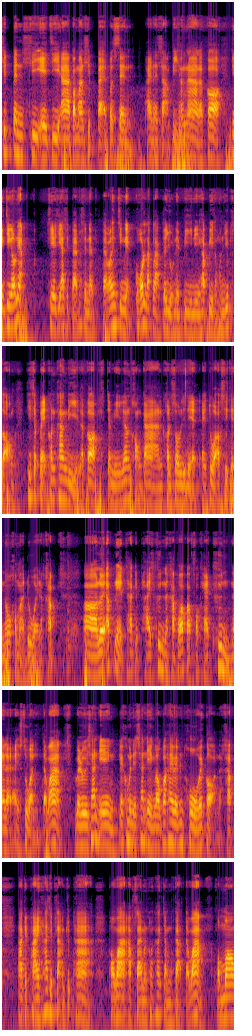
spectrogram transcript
คิดเป็น CAGR ประมาณ 18%ภายใน 3 ปีข้างหน้า แล้วก็จริงๆ แล้วเนี่ย CAGR 18%เนี่ยแต่ว่าจริงๆ เนี่ยโกลหลักๆ จะอยู่ในปีนี้ครับ ปี 2022 ที่สเปดค่อนข้างดี แล้วก็จะมีเรื่องของการ consolidate ไอตัว Oxiteno เข้ามาด้วยนะครับเลยอัปเกรด target price ขึ้นนะครับ เพราะว่าปรับ forecast ขึ้นในหลาย ๆ ส่วน แต่ว่า valuation เอง recommendation เองเราก็ให้ไว้เป็น hold ไว้ก่อนนะครับ target price 53.5 เพราะว่า upside มันค่อนข้างจำกัด แต่ว่าผมมอง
